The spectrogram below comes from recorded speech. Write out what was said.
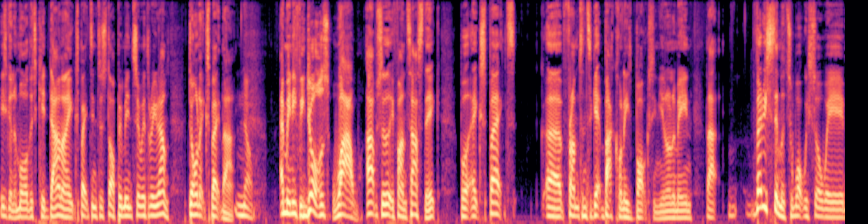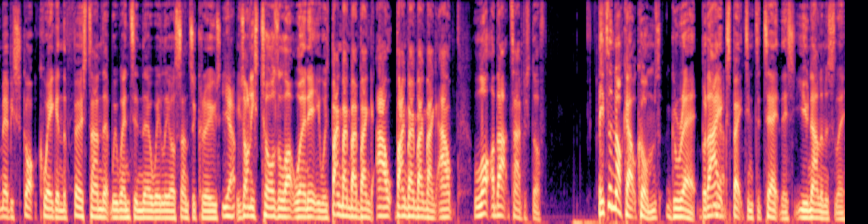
He's going to mow this kid down. I expect him to stop him in two or three rounds. Don't expect that. No. I mean, if he does, wow, absolutely fantastic. But expect uh, Frampton to get back on his boxing. You know what I mean? That very similar to what we saw with maybe Scott Quigg and the first time that we went in there with Leo Santa Cruz. Yeah. he was on his toes a lot, weren't it? He was bang, bang, bang, bang, out, bang, bang, bang, bang, out. A lot of that type of stuff. If the knockout comes, great. But I Yeah. expect him to take this unanimously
